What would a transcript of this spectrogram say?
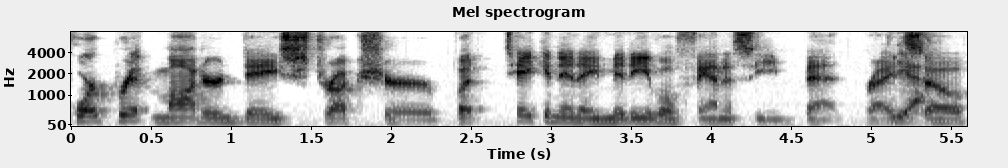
corporate modern day structure, but taken in a medieval fantasy bent, right? Yeah. So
